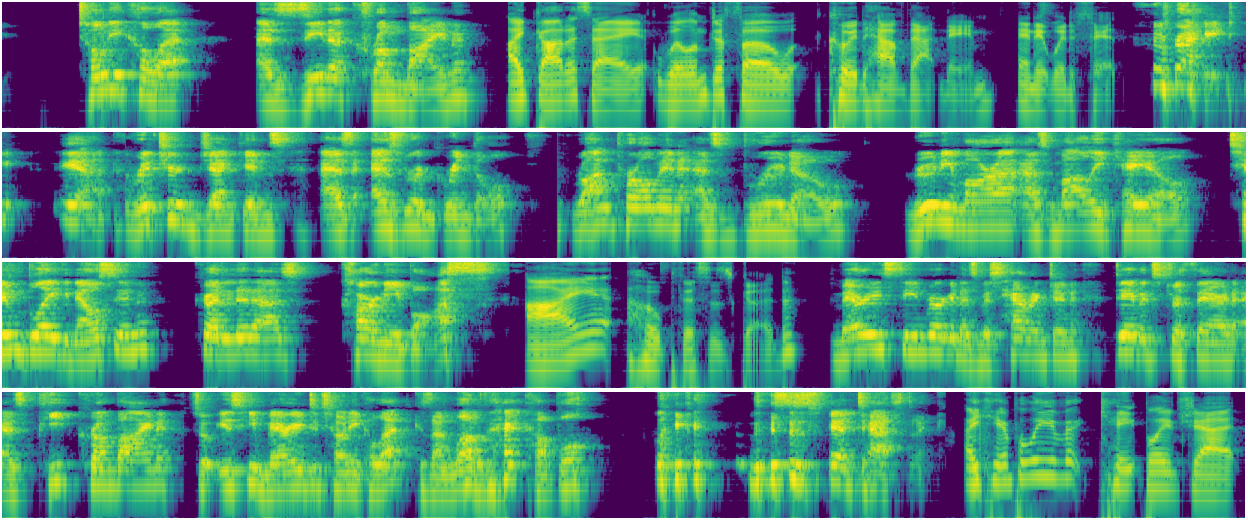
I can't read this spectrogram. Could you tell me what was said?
Toni Collette as Zeena Krumbein. I gotta say, Willem Dafoe could have that name and it would fit. right. Yeah. Richard Jenkins as Ezra Grindle, Ron Perlman as Bruno, Rooney Mara as Molly Kale, Tim Blake Nelson credited as Carney Boss. I hope this is good. Mary Steenburgen as Miss Harrington, David Strathairn as Pete Krumbein. So is he married to Toni Collette? Because I love that couple. Like, this is fantastic. I can't believe Cate Blanchett,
